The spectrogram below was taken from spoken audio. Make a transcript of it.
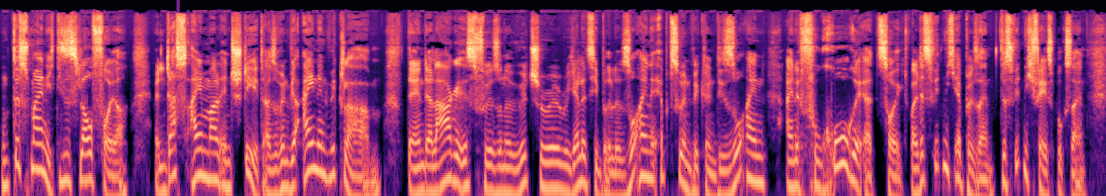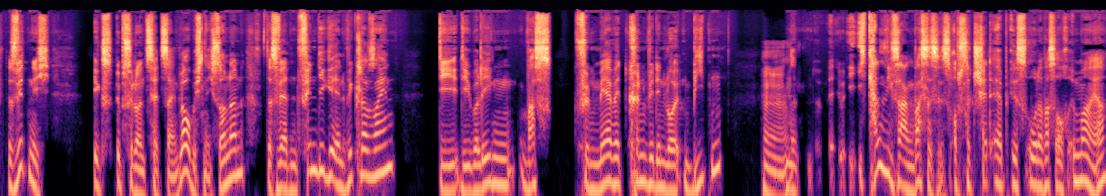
Und das meine ich, dieses Lauffeuer. Wenn das einmal entsteht, also wenn wir einen Entwickler haben, der in der Lage ist, für so eine Virtual Reality Brille so eine App zu entwickeln, die so ein, eine Furore erzeugt, weil das wird nicht Apple sein, das wird nicht Facebook sein, das wird nicht XYZ sein, glaube ich nicht, sondern das werden findige Entwickler sein, die, die überlegen, was für einen Mehrwert können wir den Leuten bieten Hm. ich kann nicht sagen, was es ist, ob es eine Chat-App ist oder was auch immer, ja.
